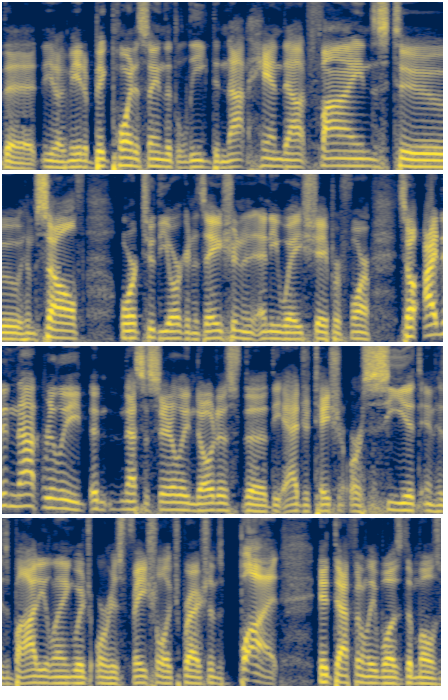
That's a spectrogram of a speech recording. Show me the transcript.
that you know he made a big point of saying that the league did not hand out fines to himself or to the organization in any way, shape, or form. So I did not really uh, necessarily notice the the agitation or see it in his body language or his facial expressions, but it definitely was the most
